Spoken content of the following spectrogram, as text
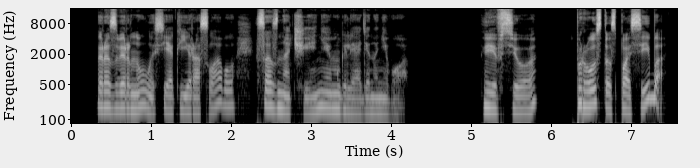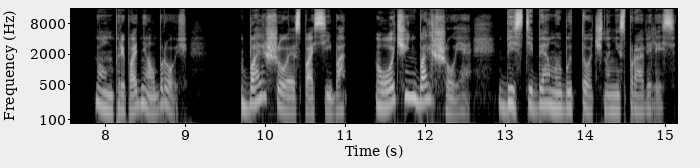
— развернулась я к Ярославу со значением, глядя на него. «И все? Просто спасибо?» Он приподнял бровь. «Большое спасибо. Очень большое. Без тебя мы бы точно не справились».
